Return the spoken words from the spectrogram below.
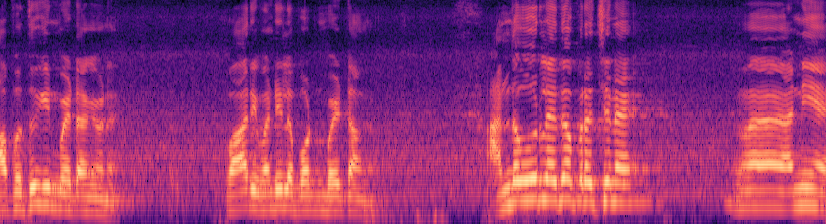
அப்போ தூக்கின்னு போயிட்டாங்க இவனை. வாரி வண்டியில் போட்டுன்னு போயிட்டாங்க. அந்த ஊரில் ஏதோ பிரச்சனை. அண்ணியே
